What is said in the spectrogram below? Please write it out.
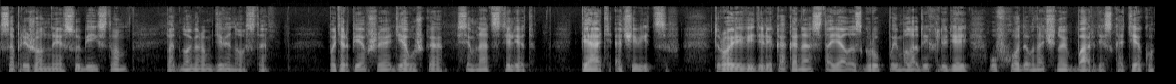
сопряженное с убийством под номером 90. Потерпевшая девушка 17 лет. Пять очевидцев. Трое видели, как она стояла с группой молодых людей у входа в ночной бар-дискотеку,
